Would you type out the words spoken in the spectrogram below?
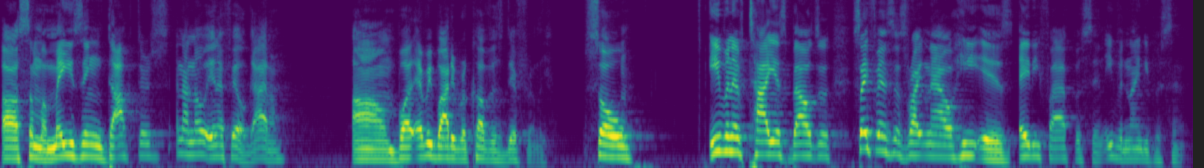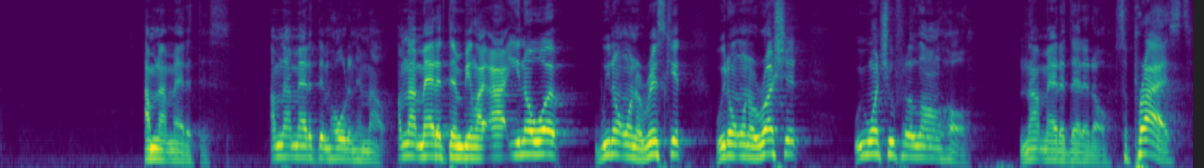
uh, some amazing doctors, and I know NFL got them, um, but everybody recovers differently. So even if Tyus Bowser, say for instance, right now he is 85%, even 90%. I'm not mad at this. I'm not mad at them holding him out. I'm not mad at them being like, all right, you know what? We don't want to risk it. We don't want to rush it. We want you for the long haul. Not mad at that at all. Surprised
